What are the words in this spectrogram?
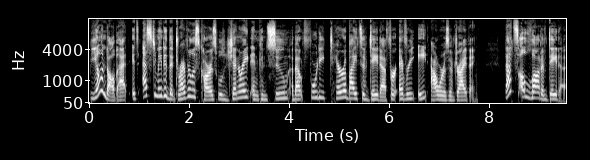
Beyond all that, it's estimated that driverless cars will generate and consume about 40 terabytes of data for every eight hours of driving. That's a lot of data.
